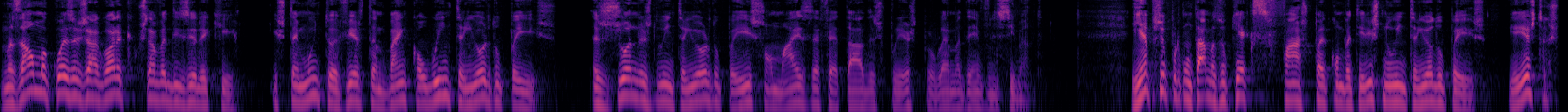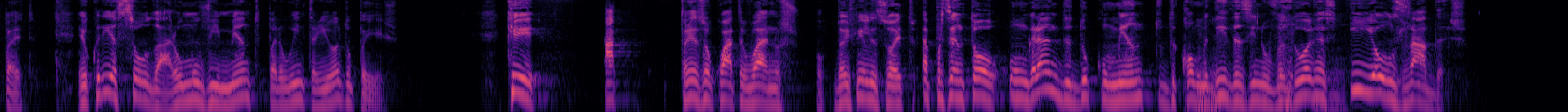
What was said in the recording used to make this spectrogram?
Mas há uma coisa já agora que gostava de dizer aqui. Isto tem muito a ver também com o interior do país. As zonas do interior do país são mais afetadas por este problema de envelhecimento. E é preciso perguntar, mas o que é que se faz para combater isto no interior do país? E a este respeito, eu queria saudar o movimento para o interior do país, que há três ou quatro anos, 2018, apresentou um grande documento de, com medidas inovadoras e ousadas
